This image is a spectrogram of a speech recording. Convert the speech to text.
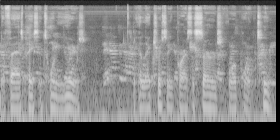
the fast pace in 20 years. Electricity prices surged 4.2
